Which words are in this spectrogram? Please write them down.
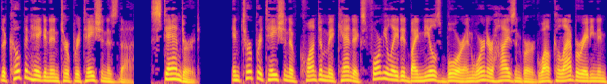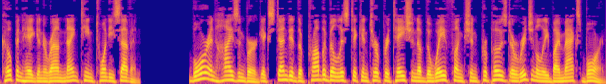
The Copenhagen interpretation is the standard interpretation of quantum mechanics formulated by Niels Bohr and Werner Heisenberg while collaborating in Copenhagen around 1927. Bohr and Heisenberg extended the probabilistic interpretation of the wave function proposed originally by Max Born.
